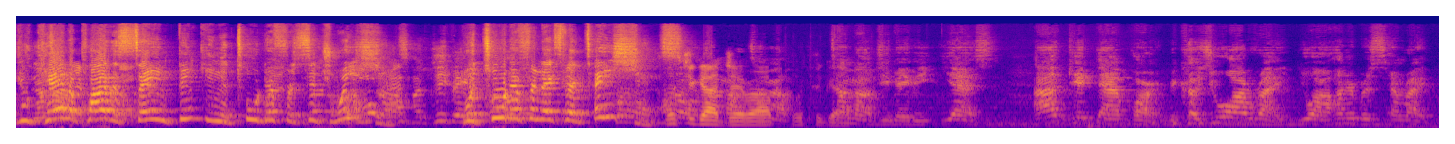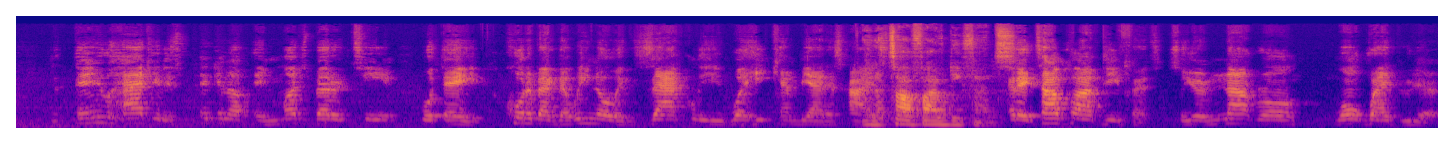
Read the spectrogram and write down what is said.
You can't apply the same thinking in two different situations with two different expectations. What you got, Time out, J-Rob? What you got? Time out, G baby. Yes, I get that part because you are right. You are 100 percent right. Nathaniel Hackett is picking up a much better team with a quarterback that we know exactly what he can be at his highest. And a top five defense. and a top five defense. So you're not wrong. Won't gripe you there.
